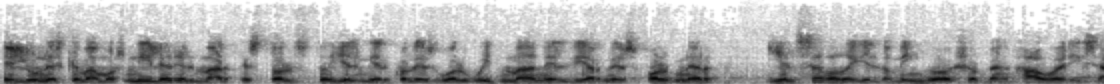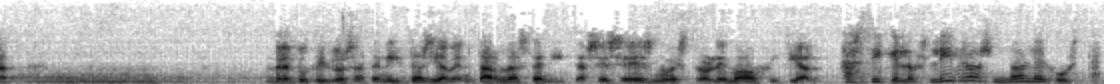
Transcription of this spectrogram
El lunes quemamos Miller, el martes Tolstoy, el miércoles Walt Whitman, el viernes Faulkner y el sábado y el domingo Schopenhauer y Sartre. Reducirlos a cenizas y aventar las cenizas. Ese es nuestro lema oficial. Así que los libros no le gustan.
